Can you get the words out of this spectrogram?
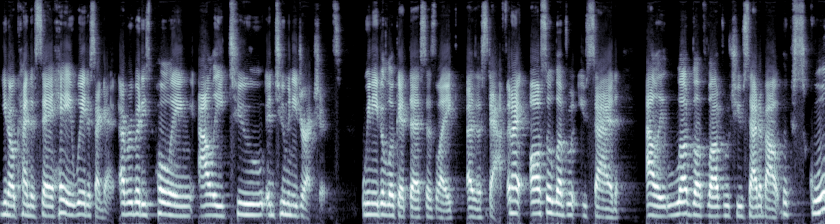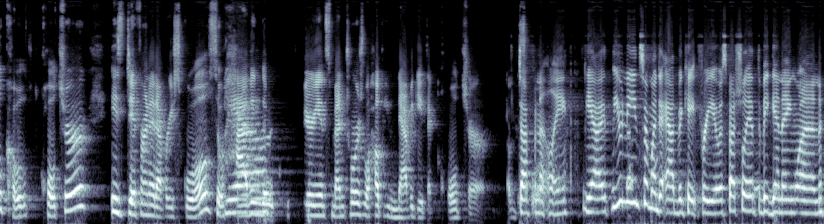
you know kind of say hey wait a second everybody's pulling Allie too in too many directions we need to look at this as like as a staff and i also loved what you said Allie loved loved loved what you said about the school culture is different at every school so yeah. having those experienced mentors will help you navigate the culture. Definitely. School. Yeah, you need someone to advocate for you, especially at the beginning when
